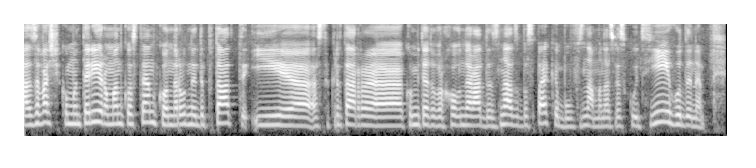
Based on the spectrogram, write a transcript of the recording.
Е, За ваші коментарі Роман Костенко, народний депутат і е, секретар е, комітету Верховної Ради з нацбезпеки, був з нами на зв'язку цієї години.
